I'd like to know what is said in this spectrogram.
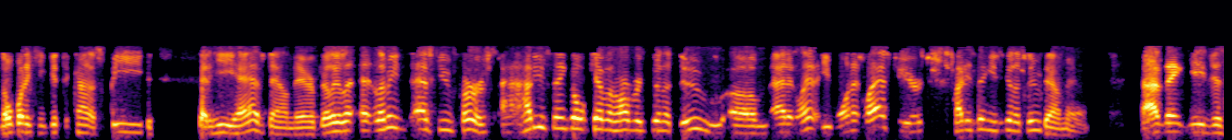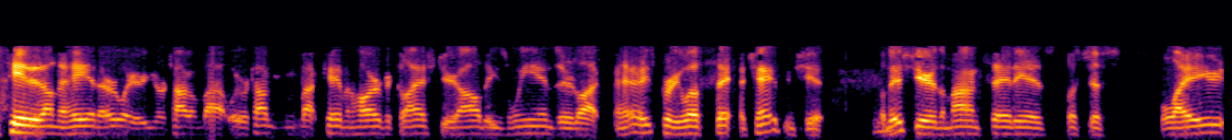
nobody can get the kind of speed that he has down there. Billy, let, let me ask you first: How do you think old Kevin Harvick's going to do um, at Atlanta? He won it last year. How do you think he's going to do down there? I think you just hit it on the head earlier. You were talking about we were talking about Kevin Harvick last year. All these wins are like, hey, he's pretty well set a championship. Well, this year the mindset is let's just lay,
